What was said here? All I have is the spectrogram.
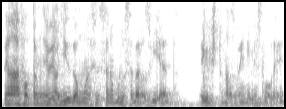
Tenhle fotr mě vyhodí z domu, jestli se nebudu sebe rozvíjet, i když to nazve jinými slovy.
